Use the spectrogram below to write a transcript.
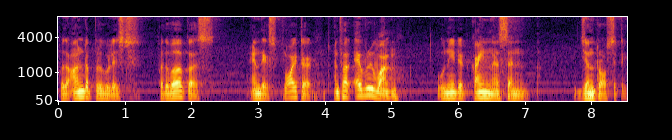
for the underprivileged, for the workers and the exploited, and for everyone who needed kindness and generosity.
